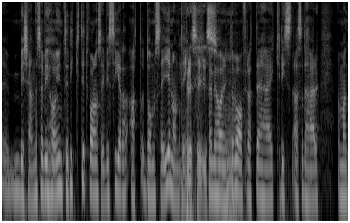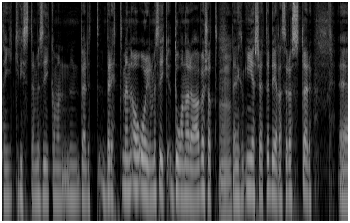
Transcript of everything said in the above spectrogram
eh, bekännelser. Vi hör ju inte riktigt vad de säger. Vi ser att, de säger någonting. Precis. Men vi hör inte Mm. vad för att det här, krist, alltså det här, om man tänker kristen musik, om man väldigt brett, men orgelmusik dånar över så att Mm. den liksom ersätter deras röster. Eh,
